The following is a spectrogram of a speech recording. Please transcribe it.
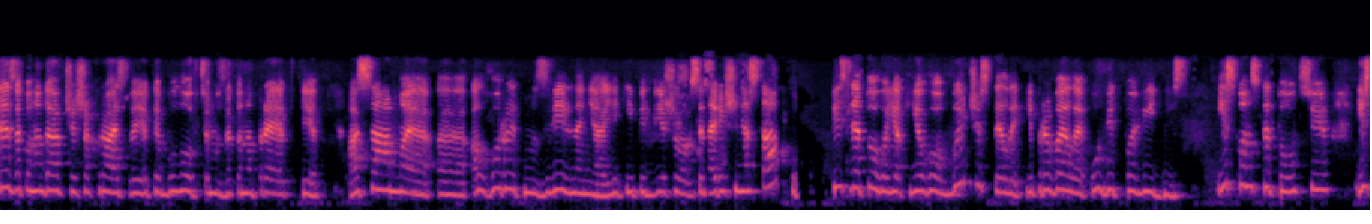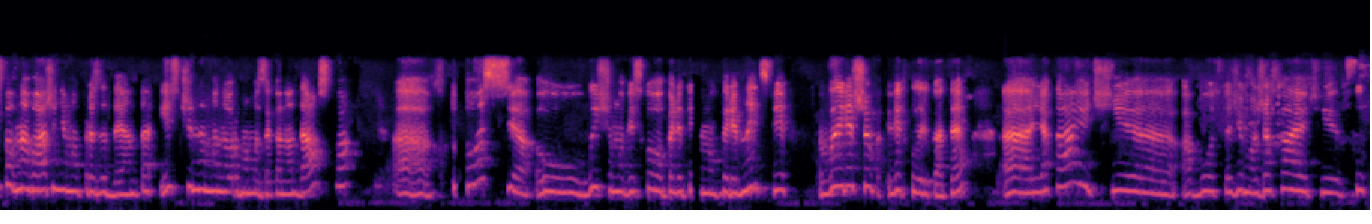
те законодавче шахрайство, яке було в цьому законопроекті, а саме е, алгоритм звільнення, який підвішувався на рішення ставку, після того як його вичистили і привели у відповідність і з конституцією, і з повноваженнями президента, і чинними нормами законодавства, хтось у вищому військово-політичному керівництві вирішив відкликати, е, лякаючи або, скажімо, жахаючи всіх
